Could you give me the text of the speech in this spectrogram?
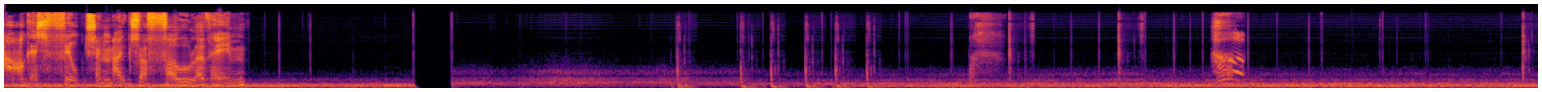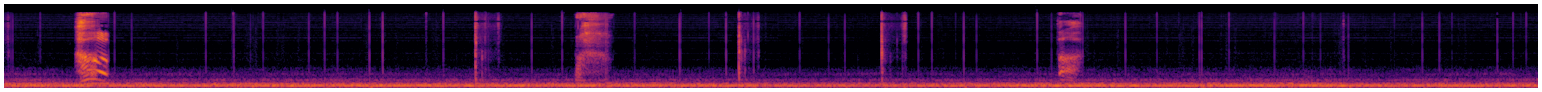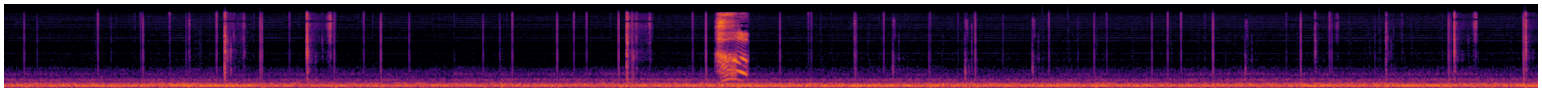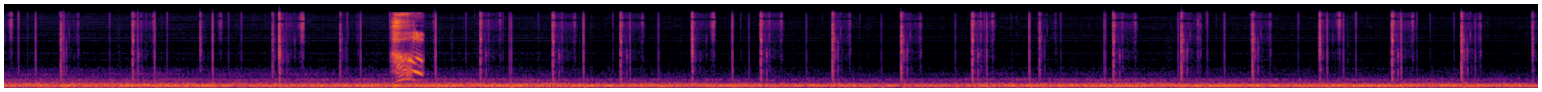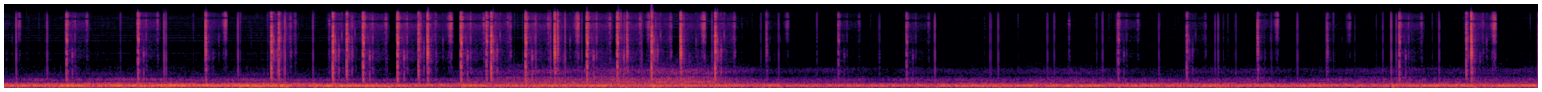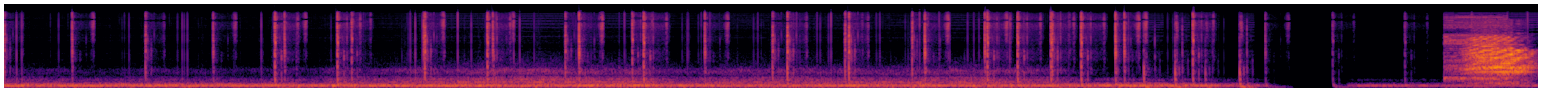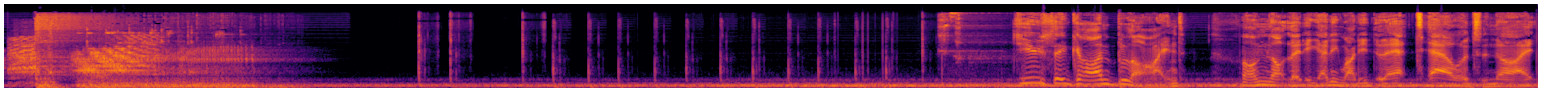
Argus Filch and makes a fool of him. Do you think I'm blind? I'm not letting anyone into that tower tonight.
